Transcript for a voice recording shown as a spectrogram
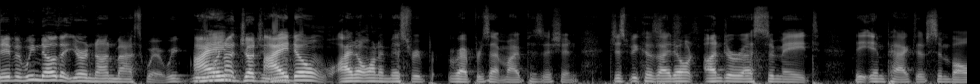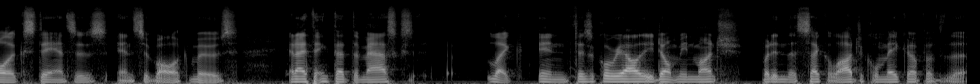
David, we know that you're a non-mask wearer. We, we I, we're not judging. I you. don't. I don't want to misrepresent my position just because I don't underestimate the impact of symbolic stances and symbolic moves, and I think that the masks, like in physical reality, don't mean much, but in the psychological makeup of the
